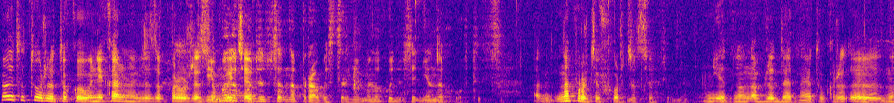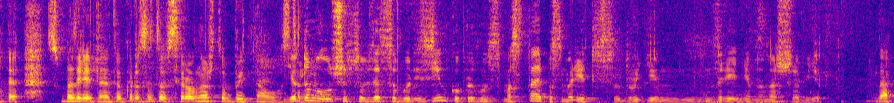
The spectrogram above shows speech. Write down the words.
Но это тоже такое уникальное для Запорожья И мы событие. находимся на правой стороне, мы находимся не на Хортице. Напротив Хортицы. Напротив, да. Нет, но наблюдать на эту красоту, смотреть на эту красоту все равно, что быть на острове. Я думаю, лучше всего взять с собой резинку, прыгнуть с моста и посмотреть с другим зрением на наши объекты. Да.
